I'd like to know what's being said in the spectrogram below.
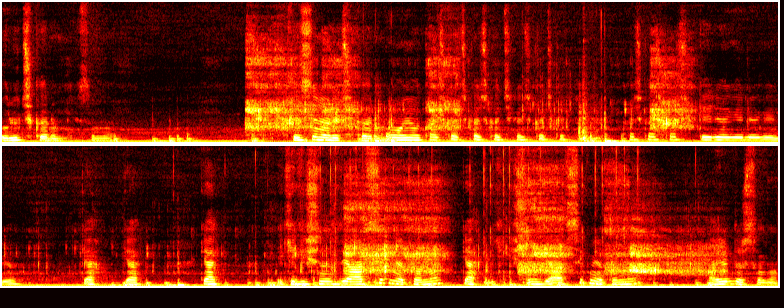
ölü çıkarım kesin ben. Kesin ölü çıkarım. Oo yok kaç kaç kaç kaç kaç kaç kaç. Kaç kaç kaç geliyor geliyor geliyor. Gel gel gel. İki kişiniz diye artistik mi yapıyorsun? Gel iki kişiniz diye artistik mi yapıyorsun? Hayırdır sana?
